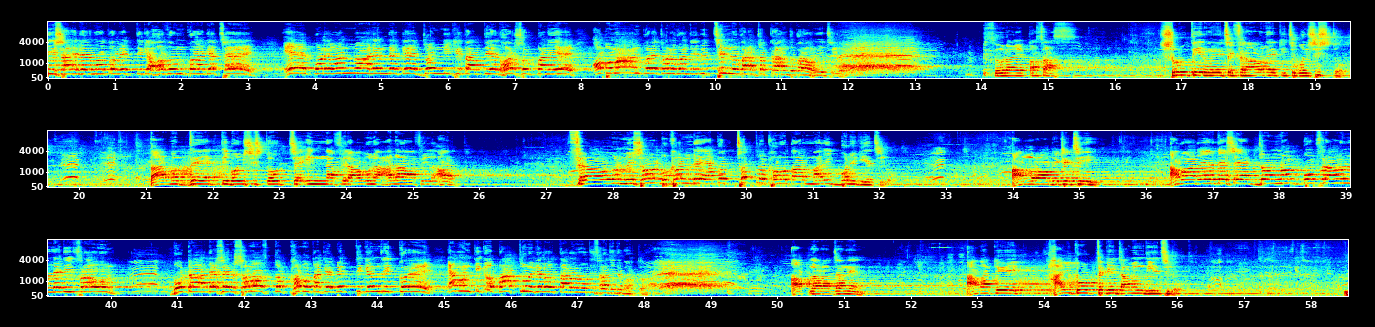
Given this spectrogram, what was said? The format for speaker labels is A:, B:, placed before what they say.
A: সাইদি সাহেবের মতো ব্যক্তিকে হজম করা গেছে। এরপরে অন্য আলেমদেরকে জঙ্গি খিতাব দিয়ে ধর্ষক বানিয়ে অপমান করে জনগণকে বিচ্ছিন্ন করার চক্রান্ত করা হয়েছিল। সূরায়ে কাসাস শুরুতেই রয়েছে ফেরাউনের কিছু বৈশিষ্ট্য। তার মধ্যে একটি বৈশিষ্ট্য হচ্ছে, ইন্না ফিরাউন আলা ফিল আরদ। ফেরাউন মিশর ভূখণ্ডে মালিক বনে গিয়েছিল। আমরা দেখেছি, আমাদের দেশে একজন নব্য ফ্রাউন, লেডি ফ্রাউন, গোটা দেশের সমস্ত ক্ষমতাকে ব্যক্তি কেন্দ্রিক করে এমনকি কেউ বাথরুমে গেলেও তার অনুমতি ছাড়া যেতে পারত আপনারা জানেন, আমাকে হাইকোর্ট থেকে জামিন দিয়েছিল।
